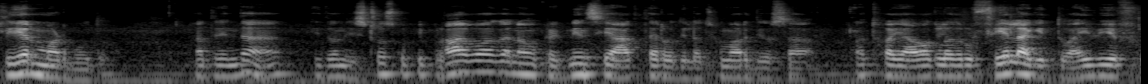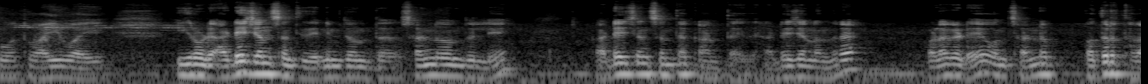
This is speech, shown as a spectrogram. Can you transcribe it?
ಕ್ಲಿಯರ್ ಮಾಡ್ಬೋದು. ಅದರಿಂದ ಇದೊಂದು ಹಿಸ್ಟ್ರೋಸ್ಕೋಪಿ ಆವಾಗ ನಾವು ಪ್ರೆಗ್ನೆನ್ಸಿ ಆಗ್ತಾ ಇರೋದಿಲ್ಲ, ಸುಮಾರು ದಿವಸ, ಅಥವಾ ಯಾವಾಗಲಾದರೂ ಫೇಲ್ ಆಗಿತ್ತು ಐ ವಿ ಎಫ್ ಅಥವಾ ಐ ವೈ ಈಗ ನೋಡಿ ಅಡೇಜನ್ಸ್ ಅಂತಿದೆ. ನಿಮ್ಮದೊಂದು ಸಣ್ಣದೊಂದಲ್ಲಿ ಅಡೇಜನ್ಸ್ ಅಂತ ಕಾಣ್ತಾ ಇದೆ. ಅಡೇಜನ್ ಅಂದರೆ ಒಳಗಡೆ ಒಂದು ಸಣ್ಣ ಪದರ ಥರ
